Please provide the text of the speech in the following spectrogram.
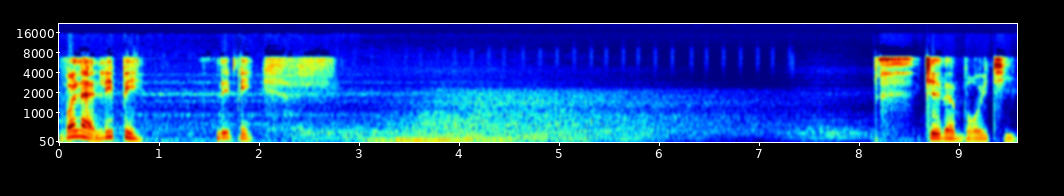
Voilà, l'épée. L'épée. Quel abruti.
